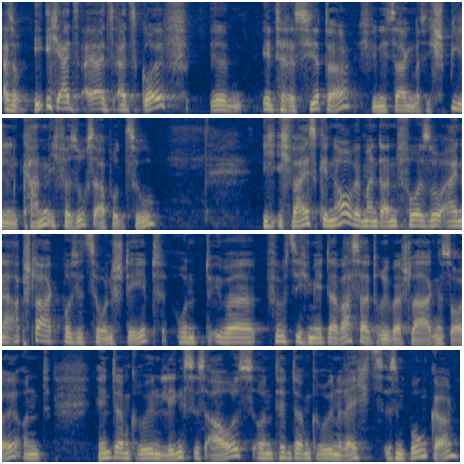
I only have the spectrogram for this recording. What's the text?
also ich als, als, als Golf-Interessierter, äh, ich will nicht sagen, dass ich spielen kann, ich versuche es ab und zu. Ich, ich weiß genau, wenn man dann vor so einer Abschlagposition steht und über 50 Meter Wasser drüber schlagen soll und hinterm Grün links ist aus und hinterm Grün rechts ist ein Bunker.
